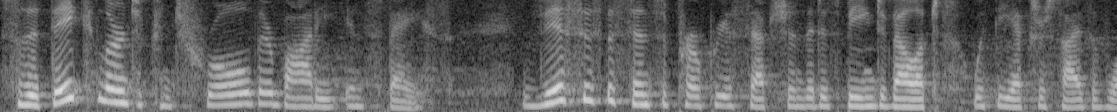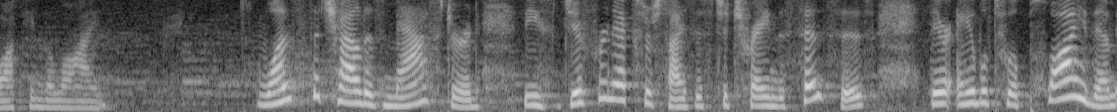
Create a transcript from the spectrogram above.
so that they can learn to control their body in space. This is the sense of proprioception that is being developed with the exercise of walking the line. Once the child has mastered these different exercises to train the senses, they're able to apply them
